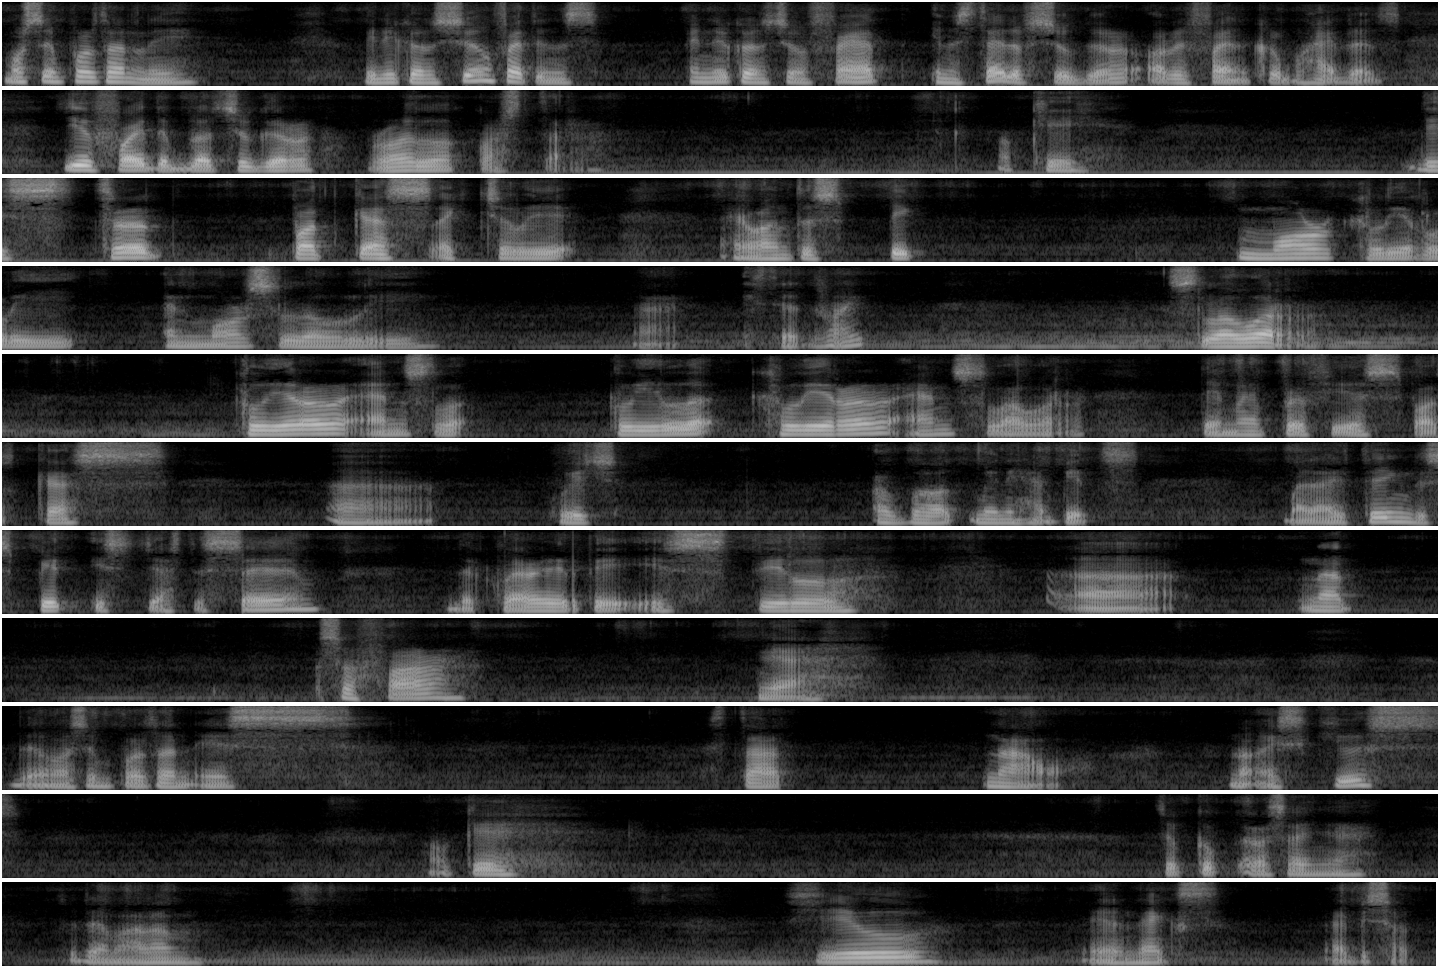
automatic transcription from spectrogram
Most importantly, when you consume fat, in, when you consume fat instead of sugar or refined carbohydrates, you avoid the blood sugar roller coaster. Okay, this third podcast actually, I want to speak more clearly and more slowly. Uh, is that right? Slower, clearer and slow, clear, clearer and slower than my previous podcast, uh, which about many habits. But I think the speed is just the same. The clarity is still uh, not so far yeah the most important is start now no excuse. Oke. Okay. cukup rasanya. Sudah malam. See you in the next episode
